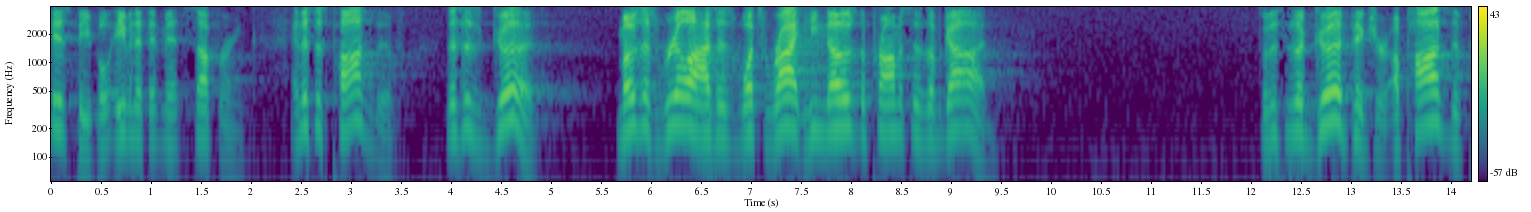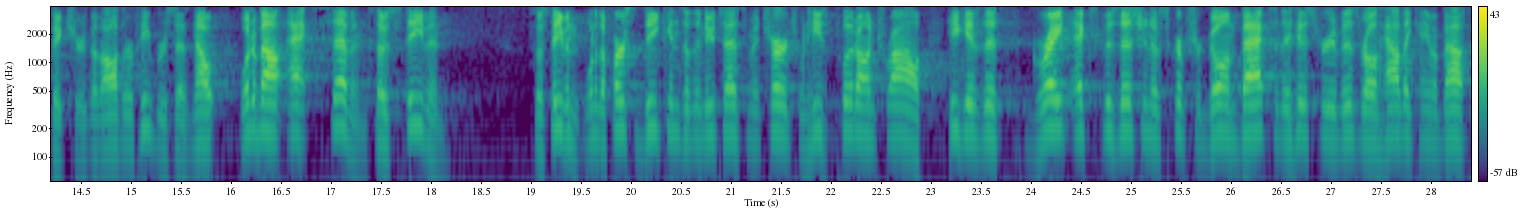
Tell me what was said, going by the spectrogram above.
his people, even if it meant suffering. And this is positive. This is good. Moses realizes what's right. He knows the promises of God. So this is a good picture, a positive picture that the author of Hebrews says. Now, what about Acts 7? So Stephen. So Stephen, one of the first deacons of the New Testament church, when he's put on trial, he gives this great exposition of Scripture going back to the history of Israel and how they came about.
